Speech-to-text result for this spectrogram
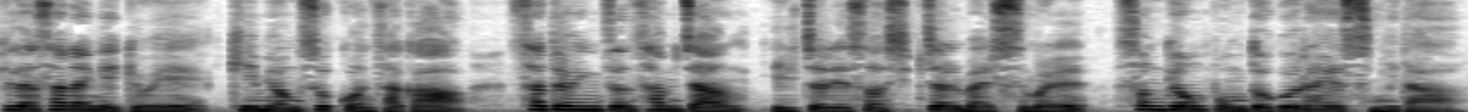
필라 사랑의 교회 김형숙 권사가 사도행전 3장 1절에서 10절 말씀을 성경 봉독을 하였습니다.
